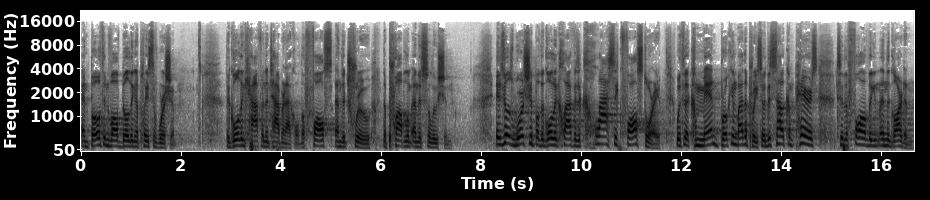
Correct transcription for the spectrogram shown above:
and both involve building a place of worship the golden calf and the tabernacle, the false and the true, the problem and the solution. Israel's worship of the golden calf is a classic fall story with a command broken by the priest. So this is how it compares to the fall the, in the garden.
